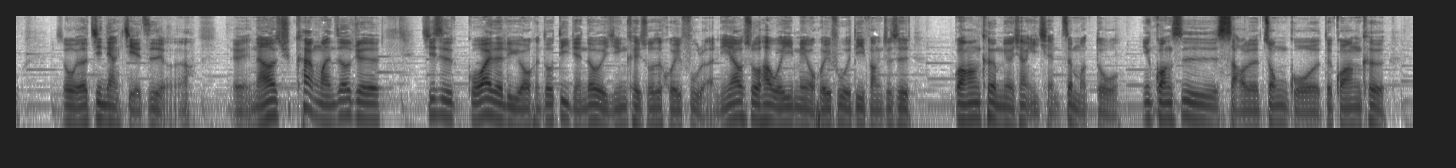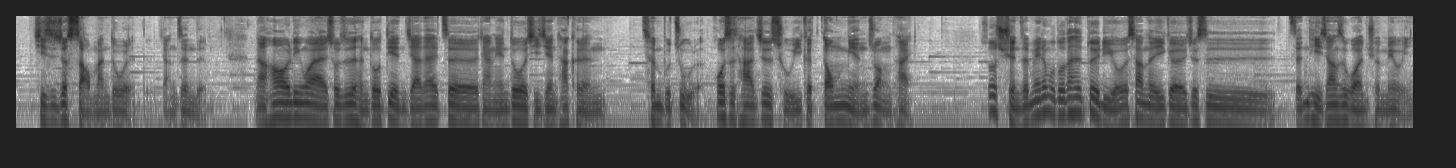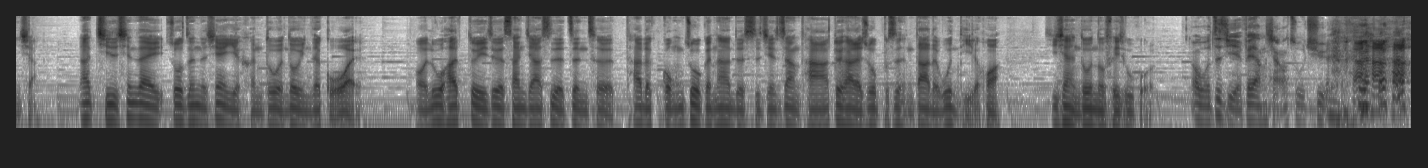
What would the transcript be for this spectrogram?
所以我要尽量节制，有没有？对，然后去看完之后，觉得其实国外的旅游很多地点都已经可以说是恢复了。你要说它唯一没有恢复的地方，就是观光客没有像以前这么多，因为光是少了中国的观光客，其实就少蛮多人的。讲真的，然后另外来说，就是很多店家在这两年多的期间，他可能撑不住了，或是他就处于一个冬眠状态，说选择没那么多，但是对旅游上的一个就是整体上是完全没有影响。那其实现在说真的，现在也很多人都已经在国外了哦。如果他对这个三加四的政策，他的工作跟他的时间上，他对他来说不是很大的问题的话，其实现在很多人都飞出国了。哦，我自己也非常想要出去。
